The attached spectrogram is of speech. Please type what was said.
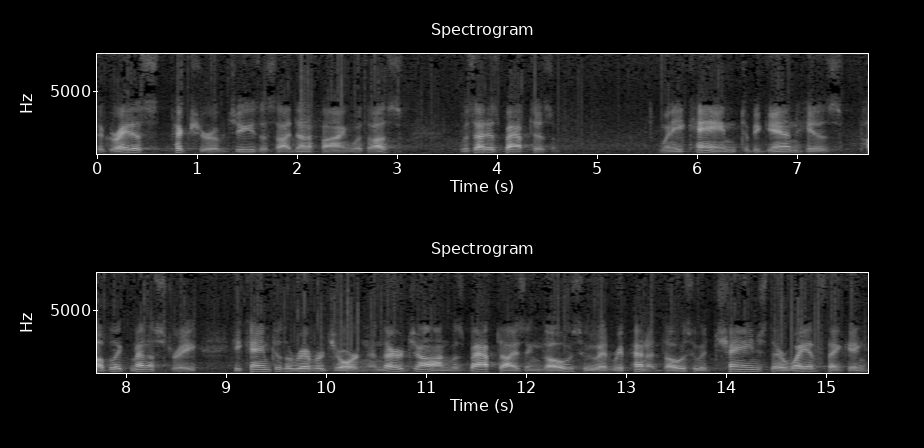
The greatest picture of Jesus identifying with us was at his baptism when he came to begin his public ministry, he came to the river Jordan. And there, John was baptizing those who had repented, those who had changed their way of thinking,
